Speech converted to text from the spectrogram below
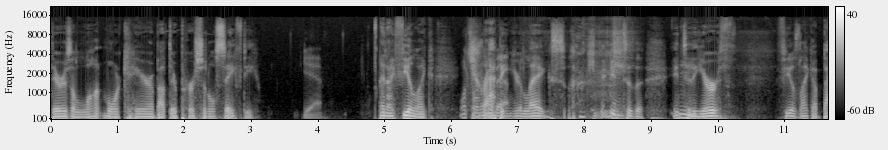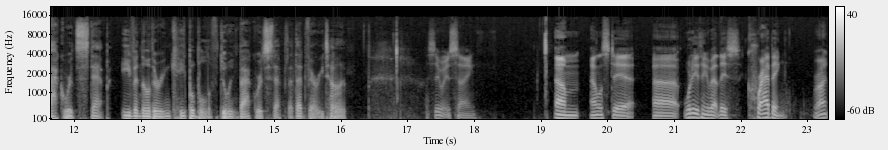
there is a lot more care about their personal safety, Yeah. and I feel like What's trapping your legs into the into Mm. the earth feels like a backward step, even though they're incapable of doing backward steps at that very time. I see what you're saying. Um, Alasdair, uh, what do you think about this crabbing? Right,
